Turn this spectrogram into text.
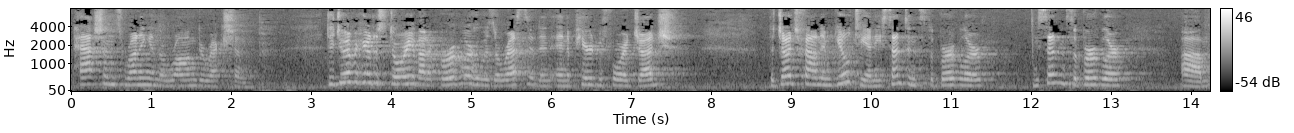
passions running in the wrong direction? Did you ever hear the story about a burglar who was arrested and, and appeared before a judge? The judge found him guilty and he sentenced the burglar. He sentenced the burglar, um,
